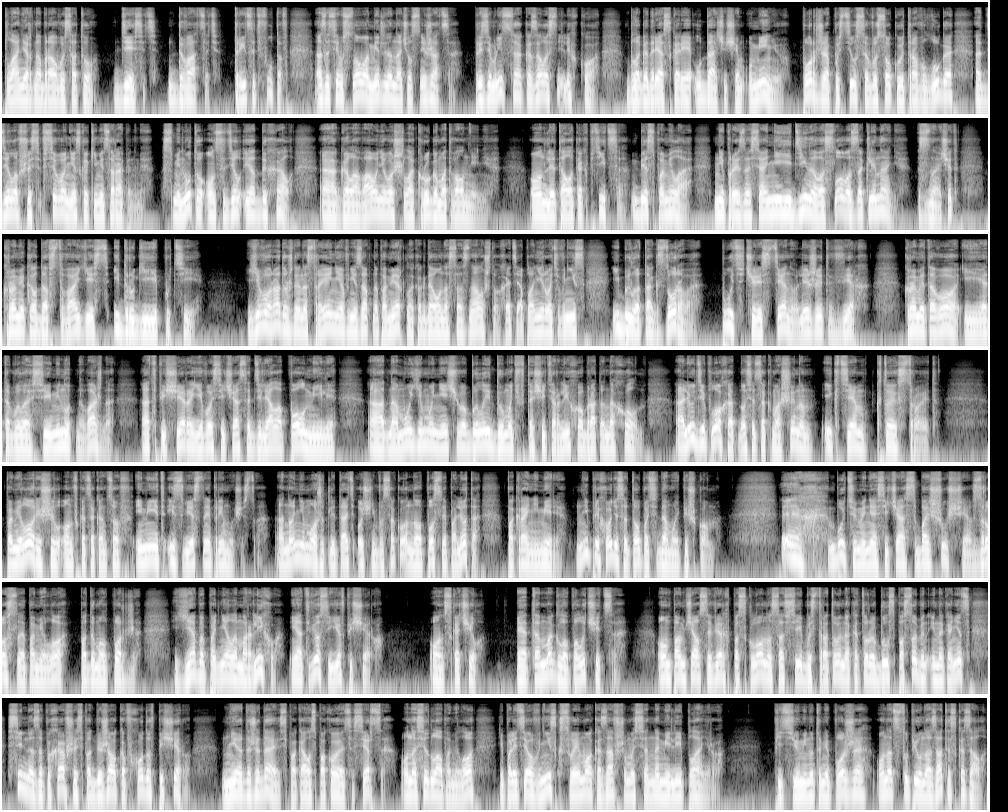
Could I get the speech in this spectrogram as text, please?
Планер набрал высоту. 10, 20, 30 футов, а затем снова медленно начал снижаться. Приземлиться оказалось нелегко. Благодаря скорее удаче, чем умению, Порджи опустился в высокую траву луга, отделавшись всего несколькими царапинами. С минуту он сидел и отдыхал, а голова у него шла кругом от волнения. Он летал как птица, без помела, не произнося ни единого слова заклинания. Значит, Кроме колдовства есть и другие пути. Его радужное настроение внезапно померкло, когда он осознал, что хотя планировать вниз и было так здорово, путь через стену лежит вверх. Кроме того, и это было сиюминутно важно, от пещеры его сейчас отделяло полмили, а одному ему нечего было и думать втащить Орлиху обратно на холм, а люди плохо относятся к машинам и к тем, кто их строит. Помело, решил он в конце концов, имеет известное преимущество. Оно не может летать очень высоко, но после полета, по крайней мере, не приходится топать домой пешком. «Эх, будь у меня сейчас большущее взрослое помело», — подумал Порджи, — «я бы подняла Марлиху и отвез ее в пещеру». Он вскочил. Это могло получиться. Он помчался вверх по склону со всей быстротой, на которую был способен, и, наконец, сильно запыхавшись, подбежал ко входу в пещеру. Не дожидаясь, пока успокоится сердце, он оседлал помело и полетел вниз к своему оказавшемуся на мели планеру. Пятью минутами позже он отступил назад и сказал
